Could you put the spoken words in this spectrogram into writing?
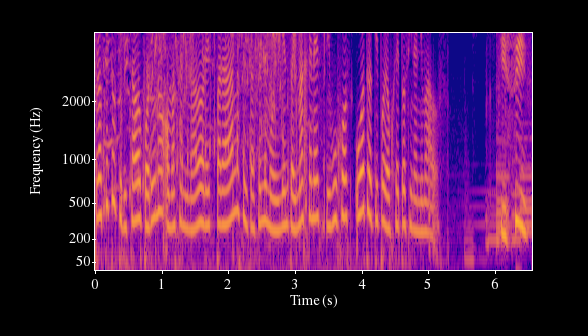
Proceso utilizado por uno o más animadores para dar la sensación de movimiento a imágenes, dibujos u otro tipo de objetos inanimados. Y sí,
